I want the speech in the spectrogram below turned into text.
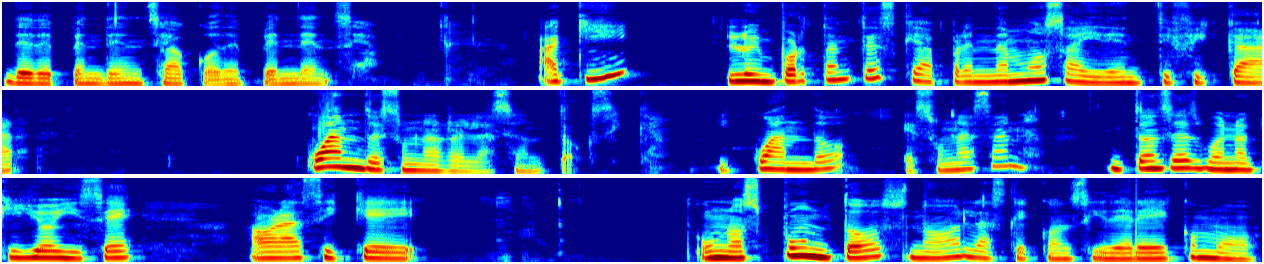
de dependencia o codependencia. Aquí lo importante es que aprendamos a identificar cuándo es una relación tóxica y cuándo es una sana. Entonces, bueno, aquí yo hice ahora sí que unos puntos, ¿no? Las que consideré como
